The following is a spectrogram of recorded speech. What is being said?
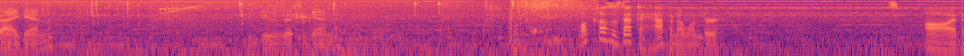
Guy again. Do this again. What causes that to happen, I wonder? It's odd.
